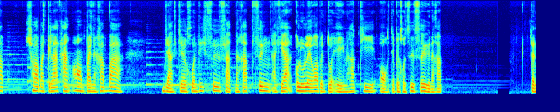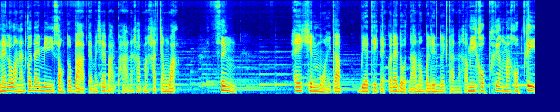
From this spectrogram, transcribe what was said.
าพ ชอบอากิระทางอ้อมไปนะครับว่า อยากเจอคนที่ซื่อสัตย์นะครับ ซึ่งอากิระก็รู้เลยว่าเป็นตัวเองนะครับ ที่ออกจะเป็นคนซื่อๆนะครับ แต่ในระหว่างนั้นก็ได้มี 2 ตัวบาทแต่ไม่ใช่บาทพระนะครับ มาขัดจังหวะ ซึ่งไอ้เคนหมวยกับเบียทิกเนี่ยก็ได้โดดน้ำลงไปเล่นด้วยกันนะครับ มีครบเครื่องมาครบตี้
